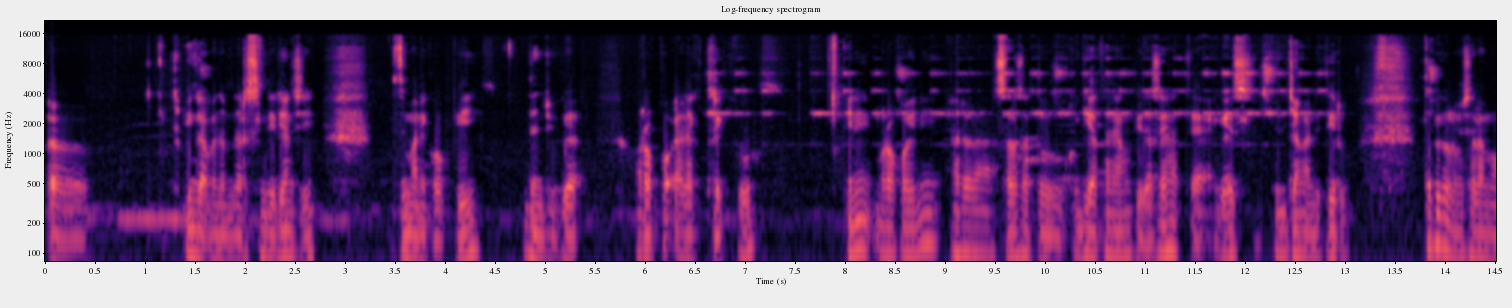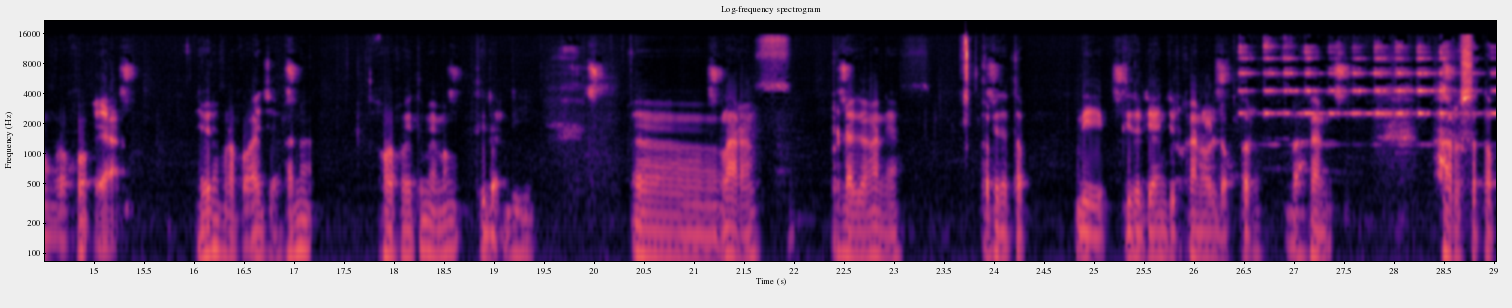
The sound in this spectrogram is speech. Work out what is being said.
Uh, tapi nggak benar-benar sendirian sih ditemani kopi dan juga rokok elektrikku. Ini merokok ini adalah salah satu kegiatan yang tidak sehat ya guys. Jadi jangan ditiru. Tapi kalau misalnya mau ngerokok ya ya udah ngerokok aja. Karena rokok itu memang tidak dilarang eh, perdagangan ya. Tapi tetap di, tidak dianjurkan oleh dokter. Bahkan harus stop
